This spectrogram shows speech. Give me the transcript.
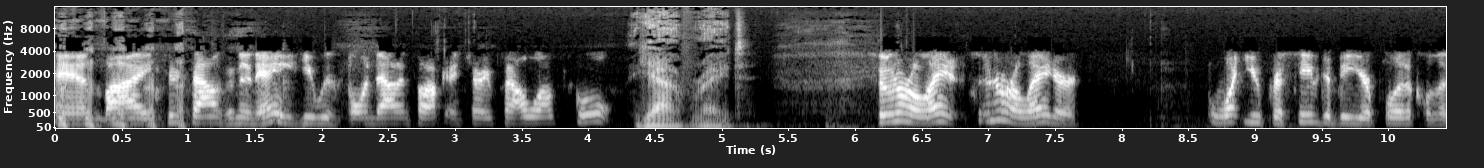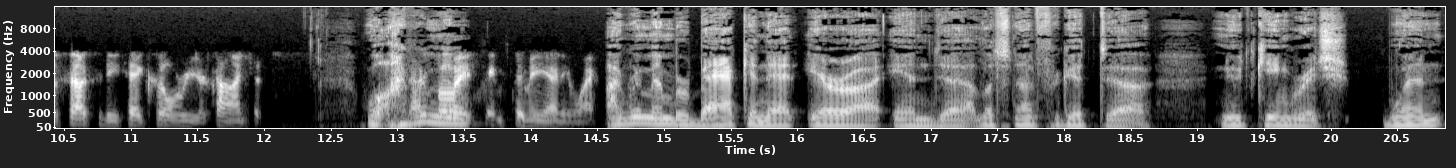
and by 2008, he was going down and talking in Jerry Falwell School. Yeah, right. Sooner or later, sooner or later, what you perceive to be your political necessity takes over your conscience. Well, I That's remember. it seems to me, anyway. I remember back in that era, and uh, let's not forget uh, Newt Gingrich when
